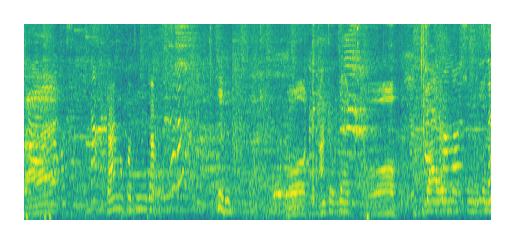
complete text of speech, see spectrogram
はおすぎだ大もこちんじゃ。い おー。安直です。おー。大もすみだ。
